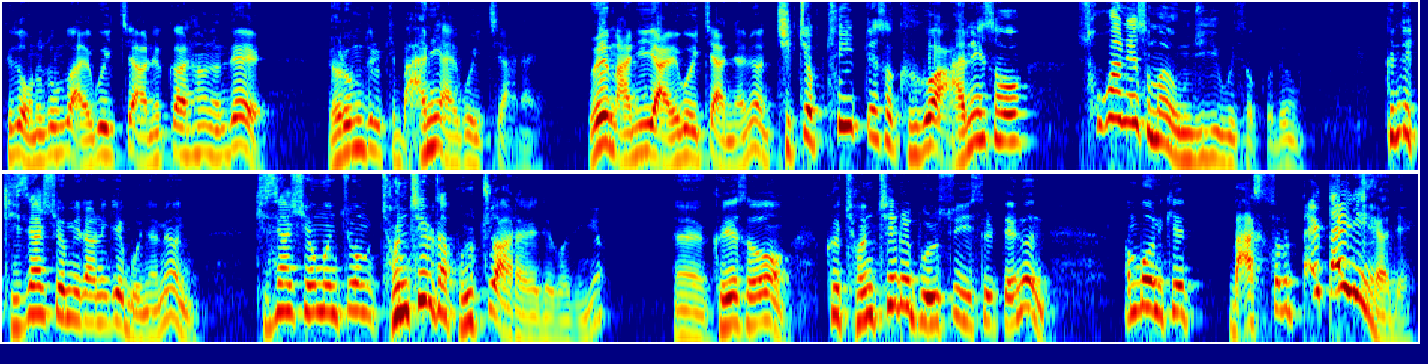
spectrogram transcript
그래서 어느 정도 알고 있지 않을까 하는데 여러분들 이렇게 많이 알고 있지 않아요. 왜 많이 알고 있지 않냐면 직접 투입돼서 그거 안에서 속 안에서만 움직이고 있었거든. 근데 기사 시험이라는 게 뭐냐면 기사 시험은 좀 전체를 다 볼 줄 알아야 되거든요. 예, 그래서 그 전체를 볼 수 있을 때는 한번 이렇게 마스터를 빨리빨리 해야 돼.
